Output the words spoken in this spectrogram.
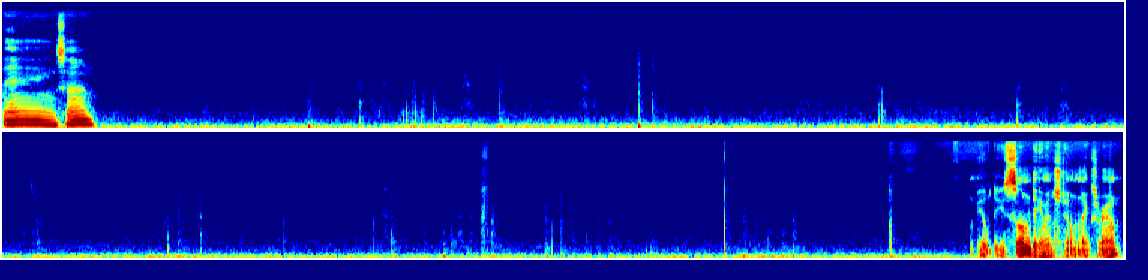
Dang, son. He'll do some damage to him next round.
